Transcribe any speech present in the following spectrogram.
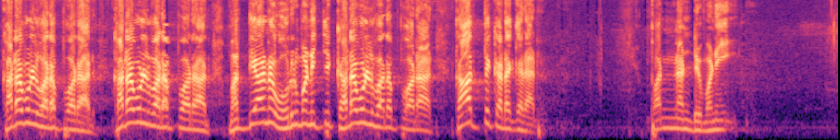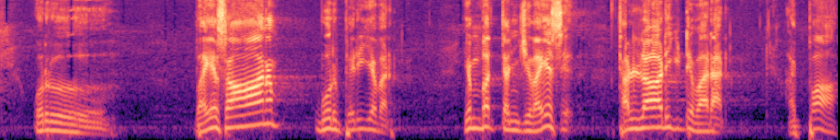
கடவுள் வரப்போறார் கடவுள் வரப்போறார். மத்தியானம் ஒரு மணிக்கு கடவுள் வரப்போறார். காத்து கிடக்கிறார். பன்னெண்டு மணி. ஒரு வயசான ஒரு பெரியவர் எண்பத்தஞ்சு வயசு தள்ளாடிக்கிட்டு வரார். அப்பா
